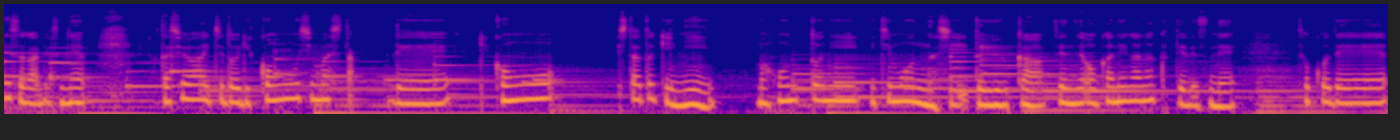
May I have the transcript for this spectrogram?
ですがですね私は一度離婚をしました。で離婚をした時にまあ、本当に一文なしというか全然お金がなくてですねそこで、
